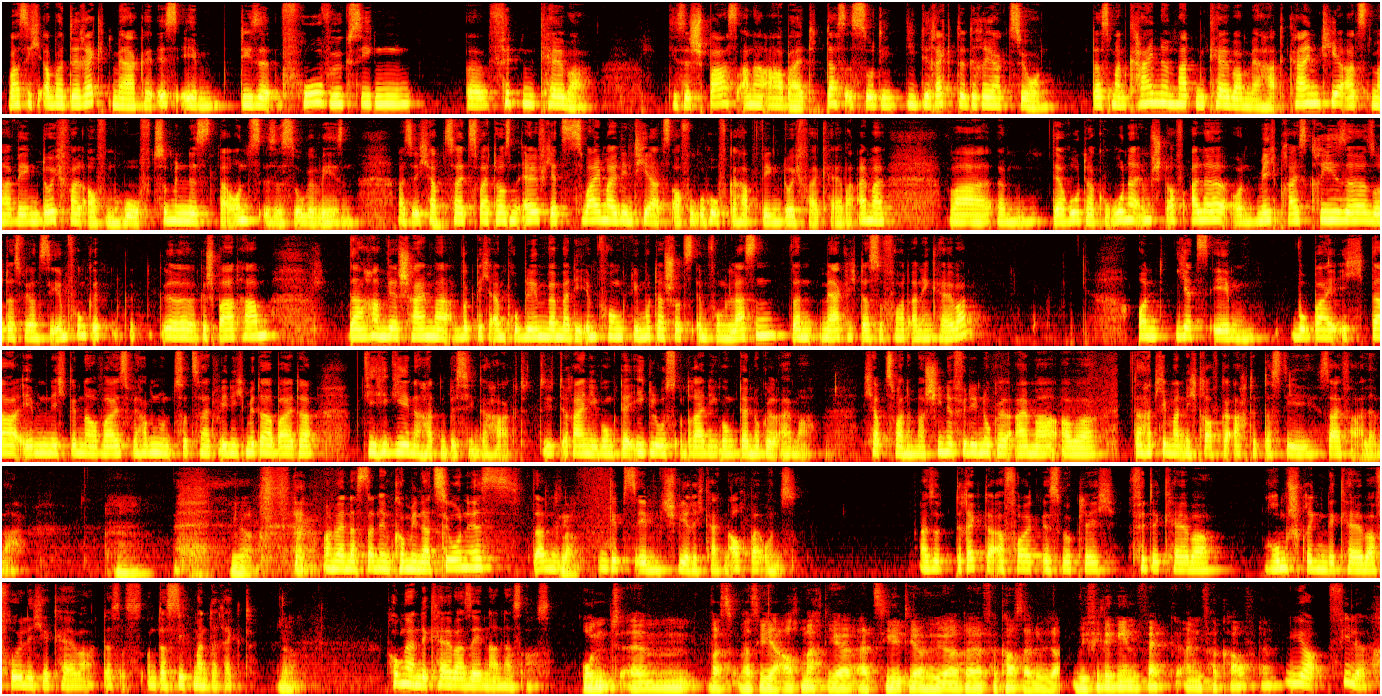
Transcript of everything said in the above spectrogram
Was ich aber direkt merke, ist eben diese frohwüchsigen, äh, fitten Kälber. Diese Spaß an der Arbeit. Das ist so die, die direkte Reaktion dass man keine matten Kälber mehr hat, keinen Tierarzt mehr wegen Durchfall auf dem Hof. Zumindest bei uns ist es so gewesen. Also ich habe seit 2011 jetzt zweimal den Tierarzt auf dem Hof gehabt wegen Durchfallkälber. Einmal war ähm, der rote Corona-Impfstoff alle und Milchpreiskrise, so dass wir uns die Impfung ge ge gespart haben. Da haben wir scheinbar wirklich ein Problem, wenn wir die Impfung, die Mutterschutzimpfung lassen, dann merke ich das sofort an den Kälbern. Und jetzt eben Wobei ich da eben nicht genau weiß, wir haben nun zurzeit wenig Mitarbeiter. Die Hygiene hat ein bisschen gehakt. Die Reinigung der Iglus und Reinigung der Nuckeleimer. Ich habe zwar eine Maschine für die Nuckeleimer, aber Da hat jemand nicht drauf geachtet, dass die Seife alle war. Ja. Und wenn das dann in Kombination ist, dann gibt es eben Schwierigkeiten, auch bei uns. Also direkter Erfolg ist wirklich fitte Kälber, rumspringende Kälber, fröhliche Kälber. Das ist, und das sieht man direkt. ja. Hungernde Kälber sehen anders aus. Und ähm, was, was ihr ja auch macht, ihr erzielt ja höhere Verkaufserlöse. Wie viele gehen weg an den Verkauf dann? Ja, viele.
